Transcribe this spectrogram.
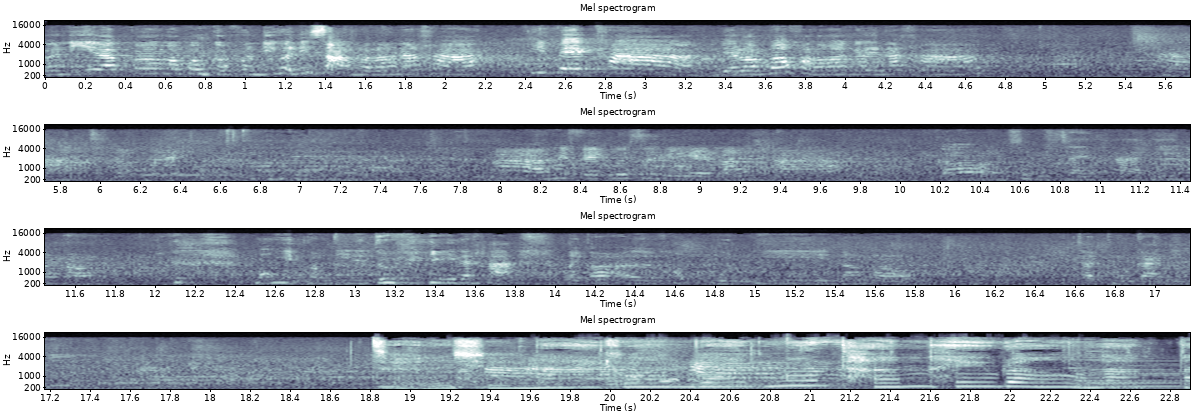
วันนี้เราก็มาพบกับคนดีคนที่สามของเรานะคะ พี่เป๊กค่ะ เดี๋ยวเรามอบของรางวัลกันเลยนะคะค่ะ ค่ะ พี่เป๊กรู้สึกยังไงบ้างคะก็รู้สึกดีใจค่ะที่น้องๆมองเห็นความดีในตัวพี่นะคะ แล้วก็เออขอบคุณที่น้องๆจัดโครงการดีๆมาแล้วกันเธอใช่ไหมความรักมันทำให้เราหลับต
